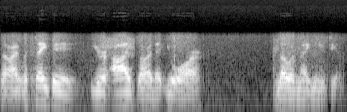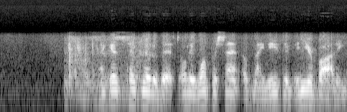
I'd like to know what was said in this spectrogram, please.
So I would say that your odds are that you are low in magnesium. And guess, take note of this only 1% of magnesium in your body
